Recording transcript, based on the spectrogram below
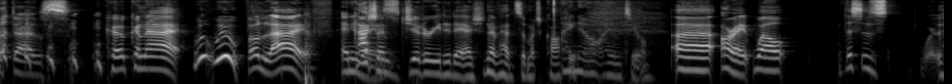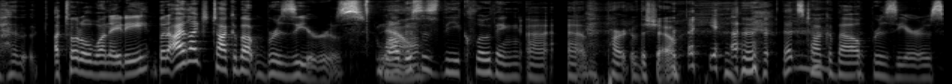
It does. Coconut. woo woo. For life. Anyways. Gosh, I'm jittery today. I shouldn't have had so much coffee. I know I am too. Uh, all right. Well, this is a total 180, but I like to talk about brassiers. Well, this is the clothing uh, um, part of the show. yeah. Let's talk about brassiers.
